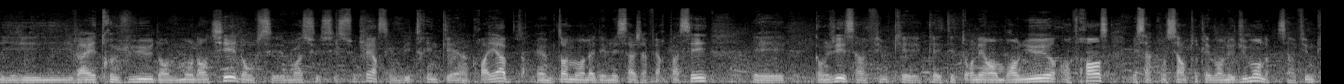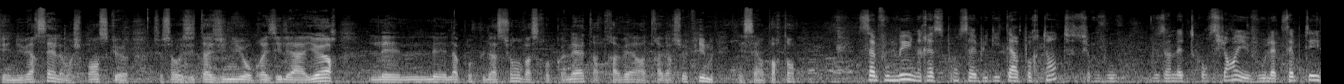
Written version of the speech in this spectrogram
il, va être vu dans le monde entier. Donc moi c'est super, c'est une vitrine qui est incroyable. Et en même temps, nous on a des messages à faire passer. Et comme je dis, c'est un film qui, a été tourné en banlieue, en France, mais ça concerne toutes les banlieues du monde. C'est un film qui est universel. Moi je pense que, que ce soit aux États-Unis, au Brésil et ailleurs, la population va se reconnaître à travers ce film. Et c'est important ça vous met une responsabilité importante sur vous. Vous en êtes conscient et vous l'acceptez.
